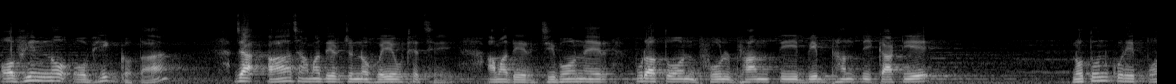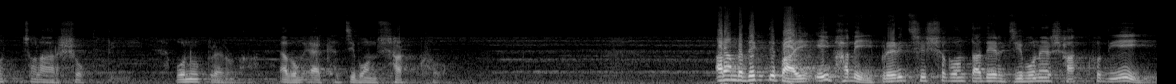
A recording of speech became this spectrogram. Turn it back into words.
অভিন্ন অভিজ্ঞতা, যা আজ আমাদের জন্য হয়ে উঠেছে আমাদের জীবনের পুরাতন ভুল ভ্রান্তি, বিভ্রান্তি কাটিয়ে নতুন করে পথ চলার শক্তি, অনুপ্রেরণা এবং এক জীবন সাক্ষ্য। আর আমরা দেখতে পাই, এইভাবেই প্রেরিত শিষ্যগণ তাদের জীবনের সাক্ষ্য দিয়েই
